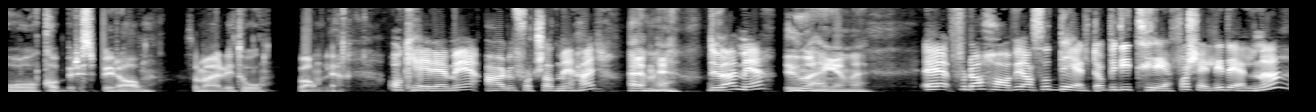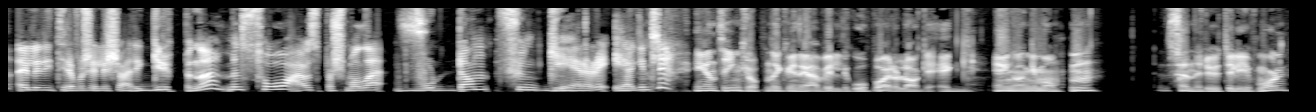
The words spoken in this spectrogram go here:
og kobberspiral som er de to vanlige. Ok, Remi, er du fortsatt med her? Jeg er med. Du er med. Du må henge med. Eh, For da har vi altså delt opp i de tre forskjellige delene, eller de tre forskjellige svære gruppene. Men så er jo spørsmålet hvordan fungerer det egentlig? En ting kroppen til kvinner er veldig god på, er å lage egg. En gang i måneden sender de ut i livmoren,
